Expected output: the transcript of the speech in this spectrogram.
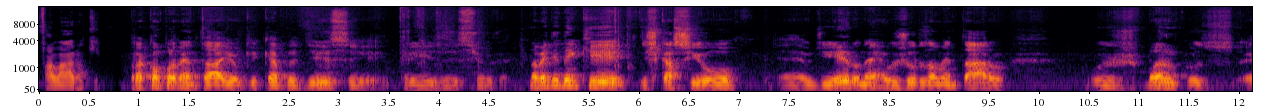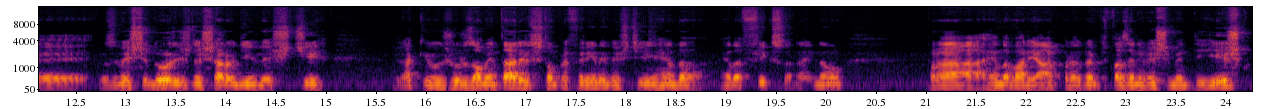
falaram aqui. Para complementar o que Kepler disse, Cris e Silvia, na medida em que escasseou é, o dinheiro, né? os juros aumentaram, os bancos, é, os investidores deixaram de investir, já que os juros aumentaram, eles estão preferindo investir em renda, renda fixa, né? e não para renda variável, por exemplo, fazendo investimento de risco.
